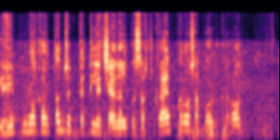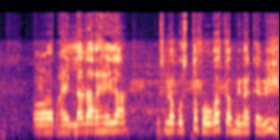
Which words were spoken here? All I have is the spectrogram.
यहीं पूरा करता हूँ। जब तक के लिए चैनल को सब्सक्राइब करो सपोर्ट करो। और भाई लगा रहेगा, कुछ ना कुछ तो होगा कभी ना कभी।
